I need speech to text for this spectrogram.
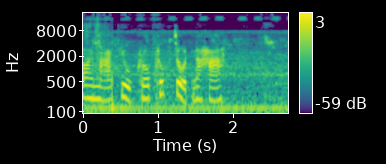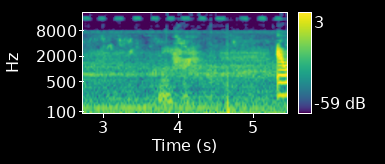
รอยมาร์กอยู่ครบทุกจุดนะคะ นี่ค่ะ L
